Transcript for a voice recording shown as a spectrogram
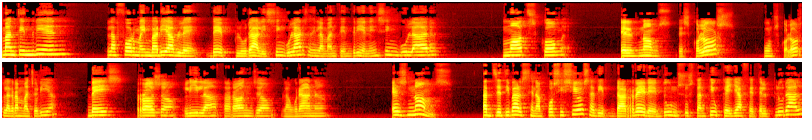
mantindrien la forma invariable de plural i singular, és a dir, la mantindrien en singular mots com els noms dels colors, alguns colors, la gran majoria, beix, rosa, lila, taronja, blaugrana. Els noms adjetivals en aposició, és a dir, darrere d'un substantiu que ja ha fet el plural,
